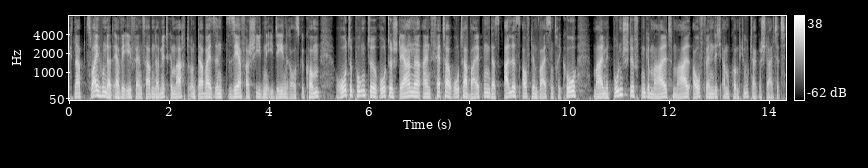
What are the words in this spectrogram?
Knapp 200 RWE-Fans haben da mitgemacht und dabei sind sehr verschiedene Ideen rausgekommen. Rote Punkte, rote Sterne, ein fetter roter Balken, das alles auf dem weißen Trikot, mal mit Buntstiften gemalt, mal aufwendig am Computer gestaltet.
